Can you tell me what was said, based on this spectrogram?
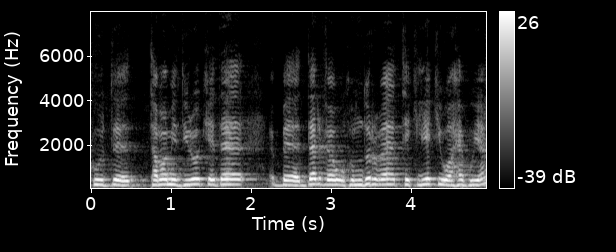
ku di temamê dîrokê de bi derve û hundur ve têkiliyekî we hebûye.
